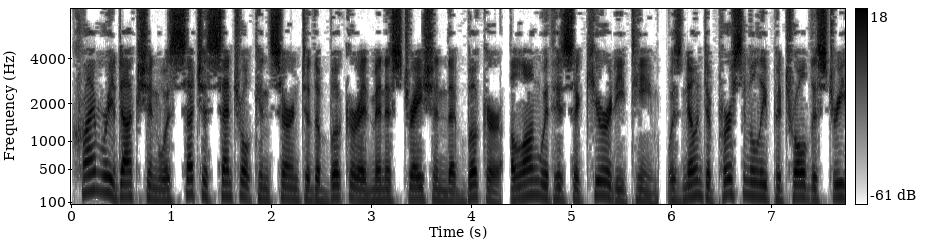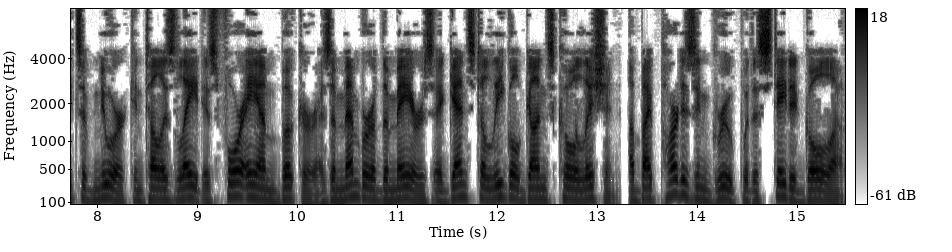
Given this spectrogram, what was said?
Crime reduction was such a central concern to the Booker administration that Booker, along with his security team, was known to personally patrol the streets of Newark until as late as 4 a.m. Booker is a member of the Mayors Against Illegal Guns Coalition, a bipartisan group with a stated goal of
